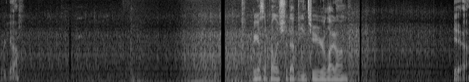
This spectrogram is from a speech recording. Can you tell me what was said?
Here we go. I guess I probably should have the interior light on. Yeah.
